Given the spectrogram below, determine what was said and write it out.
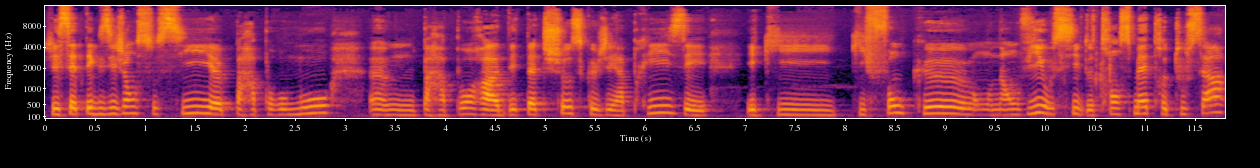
j'ai cette exigence aussi euh, par rapport aux mots, euh, par rapport à des tas de choses que j'ai apprises et, et qui, qui font que on a envie aussi de transmettre tout ça,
